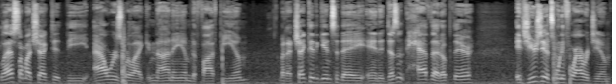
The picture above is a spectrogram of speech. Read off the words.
last time I checked it, the hours were like 9 a.m. to 5 p.m. But I checked it again today and it doesn't have that up there. It's usually a 24 hour gym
